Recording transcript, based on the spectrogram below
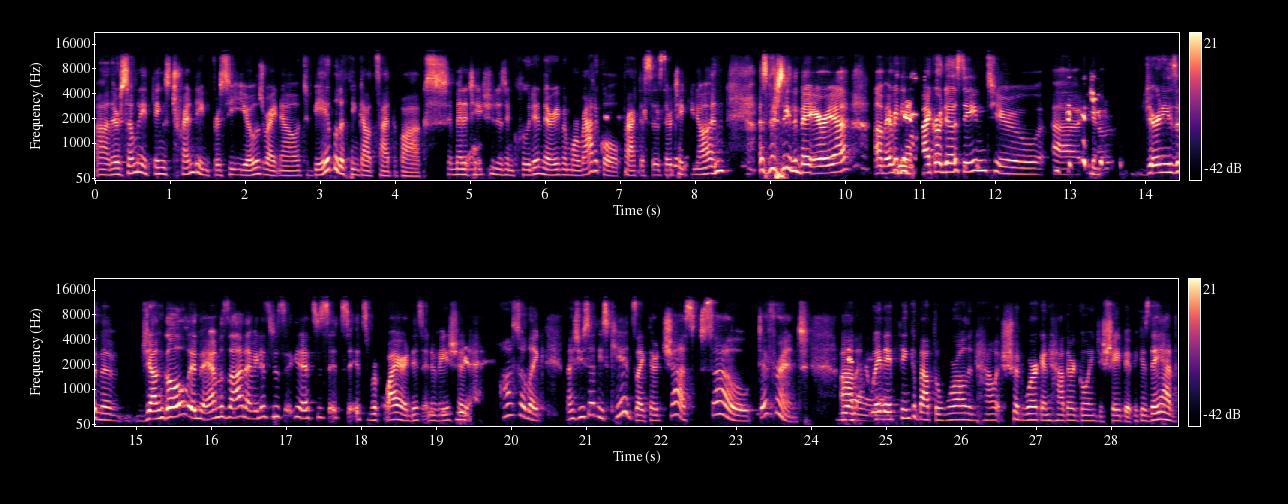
uh, there are so many things trending for CEOs right now to be able to think outside the box. And meditation is included. There are even more radical practices they're taking on, especially in the Bay Area. Um, everything Yeah. from microdosing to uh, you know, journeys in the jungle in the Amazon. I mean, it's just you know, it's just, it's it's required this innovation. Yeah. Also, like as you said, these kids like they're just so different. Um, and the way they think about the world and how it should work and how they're going to shape it because they have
